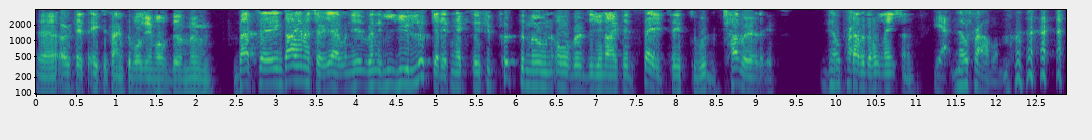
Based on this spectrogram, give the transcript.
uh, Earth is 80 times the volume of the moon. But uh, in diameter, yeah, when you, when you look at it next to, if you put the moon over the United States, it would cover it. no problem. Cover the whole nation. Yeah, no problem.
